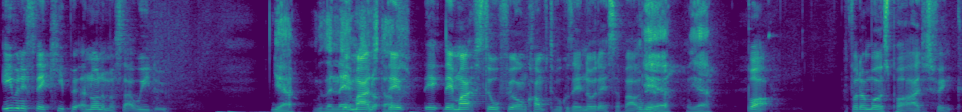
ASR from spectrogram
even if they keep it anonymous like we do, Yeah. With the names they might and not, stuff. they, they they might still feel uncomfortable because they know that it's about them. yeah. Yeah. But for the most part, I just think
